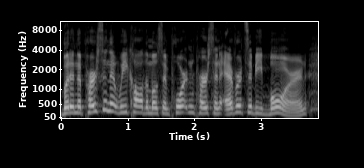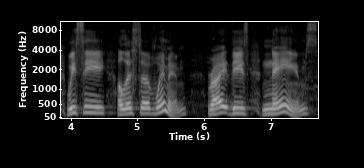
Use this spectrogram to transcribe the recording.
But in the person that we call the most important person ever to be born, we see a list of women right? These names.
